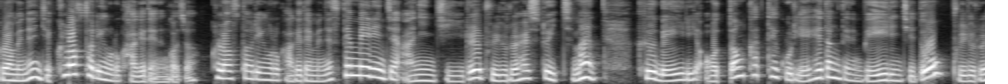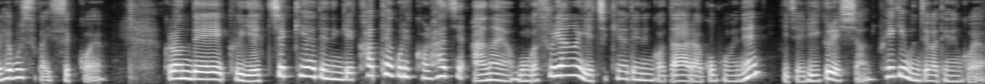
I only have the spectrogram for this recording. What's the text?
그러면은 이제 클러스터링으로 가게 되는 거죠. 클러스터링으로 가게 되면은 스팸 메일인지 아닌지를 분류를 할 수도 있지만 그 메일이 어떤 카테고리에 해당되는 메일인지도 분류를 해볼 수가 있을 거예요. 그런데 그 예측해야 되는 게 카테고리컬 하지 않아요. 뭔가 수량을 예측해야 되는 거다라고 보면은 이제 리그레션, 회귀 문제가 되는 거예요.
